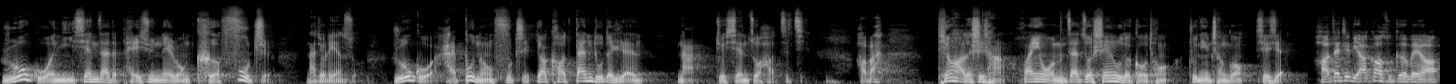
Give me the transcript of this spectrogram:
如果你现在的培训内容可复制，那就连锁。如果还不能复制，要靠单独的人，那就先做好自己，好吧？挺好的市场，欢迎我们再做深入的沟通。祝您成功，谢谢。好，在这里要告诉各位哦，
